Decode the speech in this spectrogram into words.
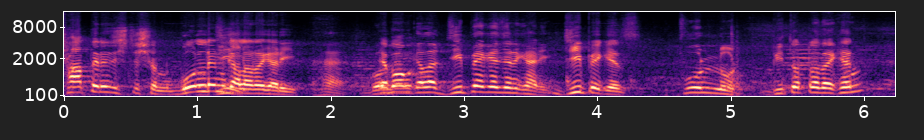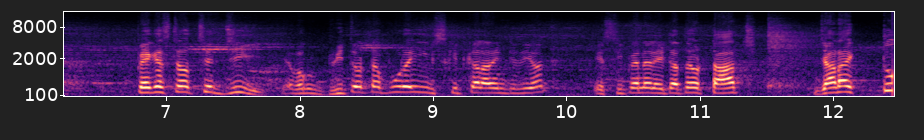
সাতের রেজিস্ট্রেশন গোল্ডেন কালারের গাড়ি। হ্যাঁ এবং কালার জি প্যাকেজের গাড়ি। জি প্যাকেজ ফুল লোড ভিতরটা দেখেন। প্যাকেজটা হচ্ছে জি এবং ভিতরটা পুরোই biscuit colour interior AC panel এটাতেও টাচ যারা একটু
